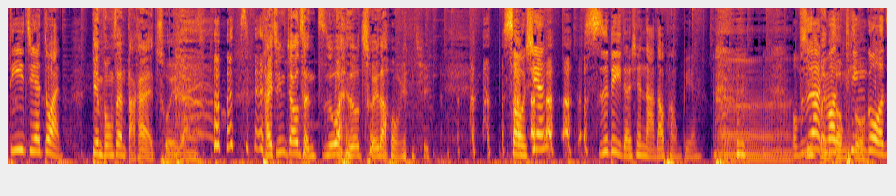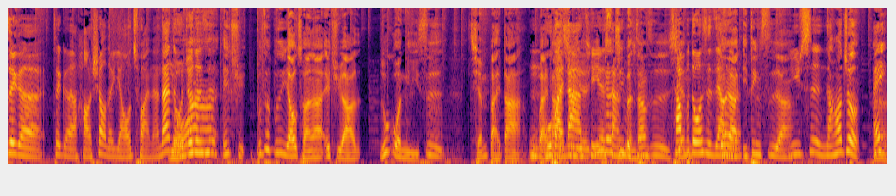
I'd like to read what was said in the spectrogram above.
第一阶段，电风扇打开来吹这样子，台金教程之外都吹到后面去。首先私立的先拿到旁边。嗯，我不知道你有没有听。过这个这个好笑的谣传啊？但是我觉得是啊 H 不是不是谣传啊，HR，如果你是前百大、嗯五百大，五百大企企业应该基本上是差不多是这样对啊，一定是啊。于是，然后就哎、嗯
